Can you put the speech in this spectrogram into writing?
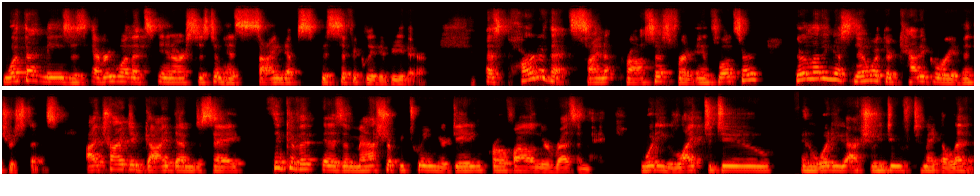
what that means is everyone that's in our system has signed up specifically to be there. As part of that sign up process for an influencer, they're letting us know what their category of interest is. I tried to guide them to say, think of it as a mashup between your dating profile and your resume. What do you like to do? And what do you actually do to make a living?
